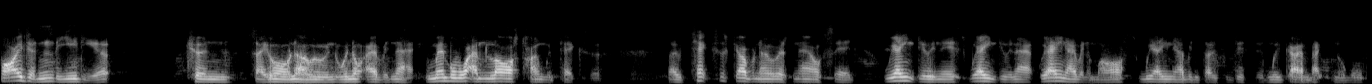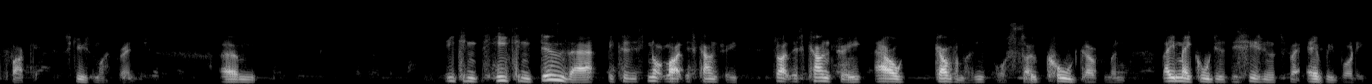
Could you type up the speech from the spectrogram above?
Biden, the idiot, can say, oh no, we're not having that. Remember what happened last time with Texas? So Texas governor has now said, we ain't doing this, we ain't doing that, we ain't having a mask, we ain't having social distancing, we're going back to normal. Fuck it. Excuse my French. Um, he can he can do that because it's not like this country. It's like this country, our government or so-called government, they make all the decisions for everybody.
